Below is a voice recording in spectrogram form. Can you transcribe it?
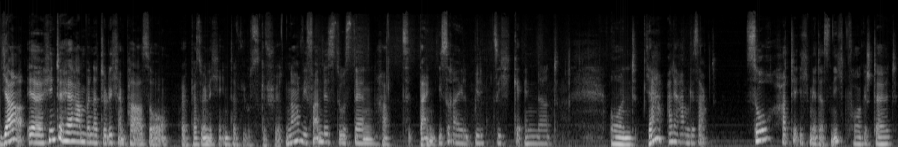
Ja, äh, hinterher haben wir natürlich ein paar so äh, persönliche Interviews geführt. Na, wie fandest du es denn? Hat dein Israel-Bild sich geändert? Und ja, alle haben gesagt, so hatte ich mir das nicht vorgestellt.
